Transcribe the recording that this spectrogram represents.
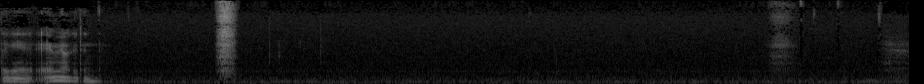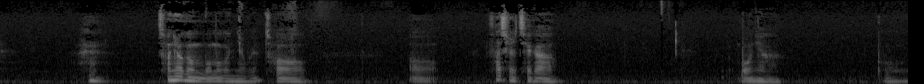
되게 애매하게 됐네. 저녁은 뭐 먹었냐고요? 저 어, 사실 제가 뭐냐 뭐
